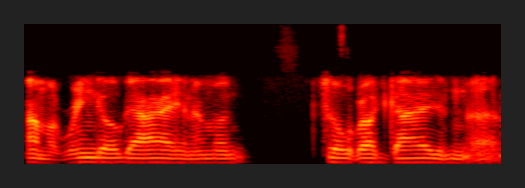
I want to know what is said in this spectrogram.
I'm a Ringo guy, and I'm a Phil Rudd guy, and uh,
